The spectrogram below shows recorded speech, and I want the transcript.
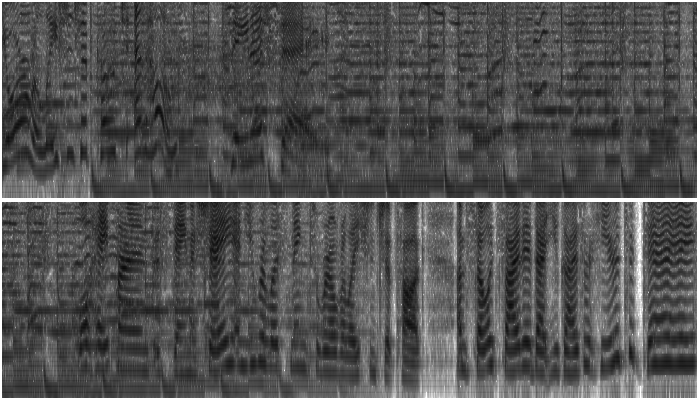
your relationship coach and host, Dana Che. Well, hey friends, it's Dana Che and you were listening to Real Relationship Talk. I'm so excited that you guys are here today.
